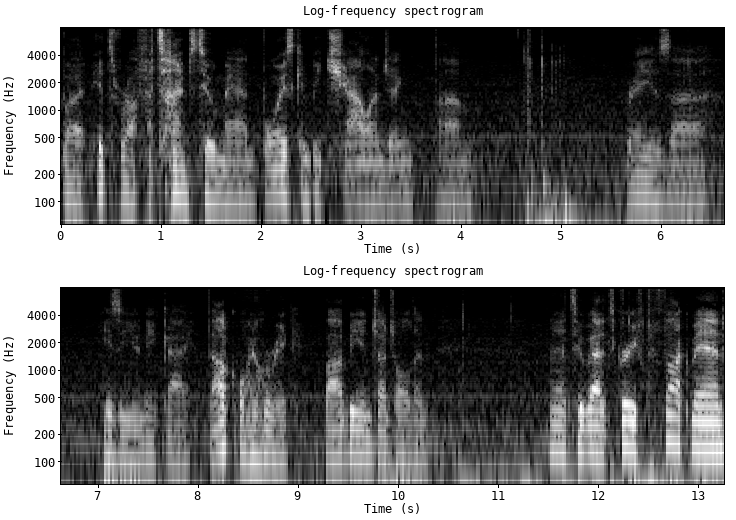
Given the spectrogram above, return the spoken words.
But it's rough at times too, man. Boys can be challenging. Um, Ray is, uh, he's a unique guy. Valk Oil Rig, Bobby and Judge Holden. Eh, too bad it's griefed. Fuck, man.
